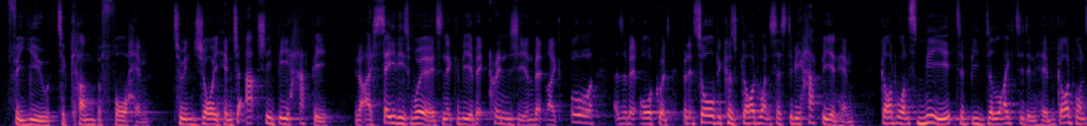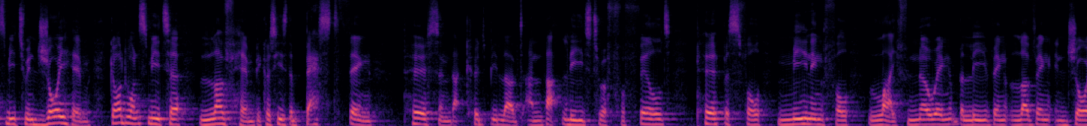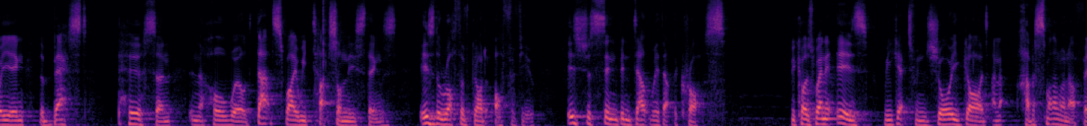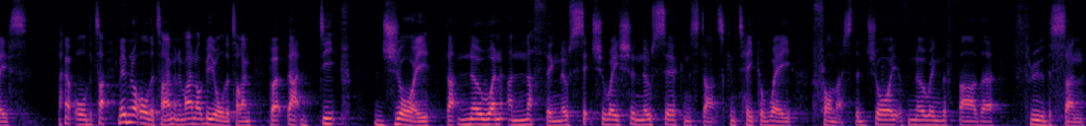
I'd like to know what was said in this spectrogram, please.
for you to come before Him, to enjoy Him, to actually be happy? You know, I say these words and it can be a bit cringy and a bit like, oh, it's a bit awkward, but it's all because God wants us to be happy in Him. God wants me to be delighted in Him. God wants me to enjoy Him. God wants me to love Him because He's the best thing, person that could be loved. And that leads to a fulfilled, purposeful, meaningful life, knowing, believing, loving, enjoying the best person in the whole world. That's why we touch on these things. Is the wrath of God off of you? Is just sin been dealt with at the cross? Because when it is, we get to enjoy God and have a smile on our face all the time. Maybe not all the time, and it might not be all the time, but that deep joy that no one and nothing, no situation, no circumstance can take away from us. The joy of knowing the Father through the Son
